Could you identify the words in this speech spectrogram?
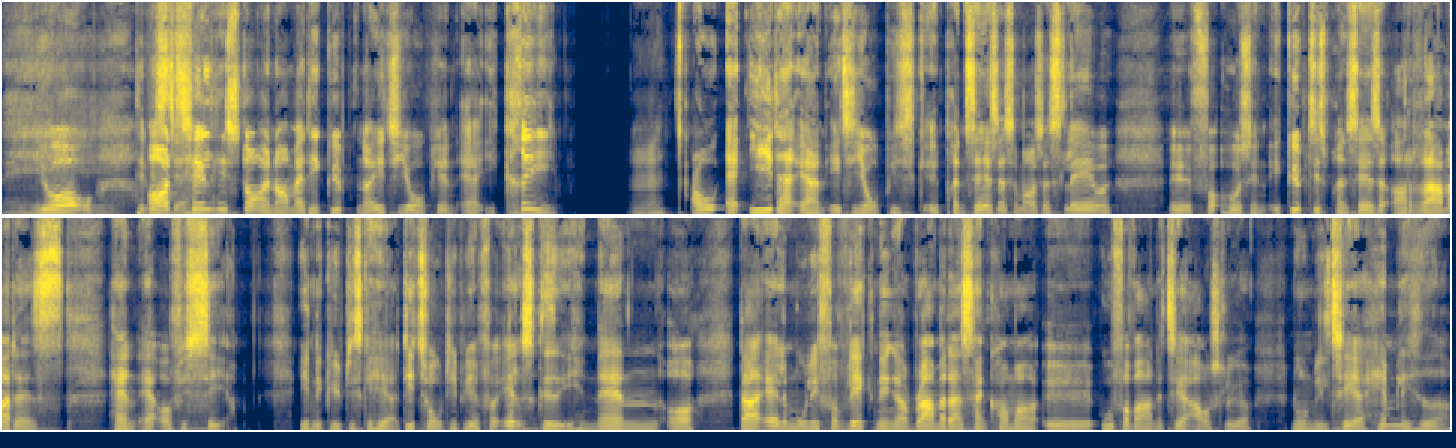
Nej, jo, det og jeg til historien om, at Ægypten og Etiopien er i krig, Mm. og Aida er en etiopisk øh, prinsesse, som også er slave øh, for, hos en egyptisk prinsesse, og Ramadas, han er officer i den egyptiske her. De to, de bliver forelsket i hinanden, og der er alle mulige forviklinger. Ramadas, han kommer øh, uforvarende til at afsløre nogle militære hemmeligheder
